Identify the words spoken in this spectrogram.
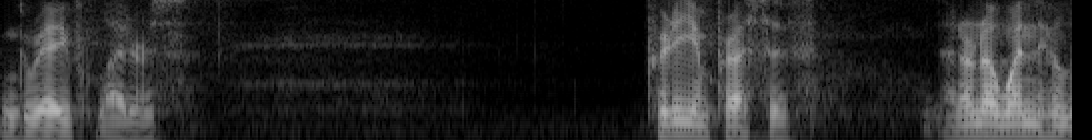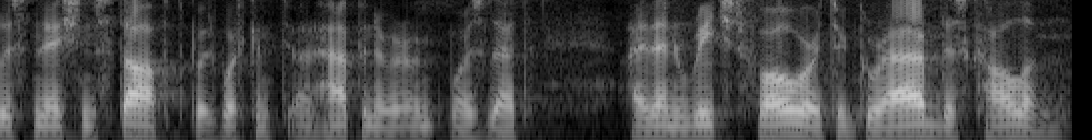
engraved letters. Pretty impressive. I don't know when the hallucination stopped, but what happened was that I then reached forward to grab this column.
